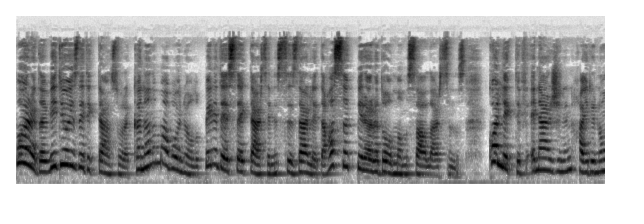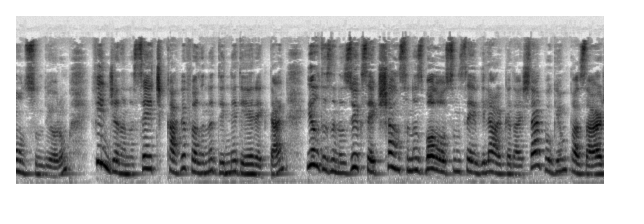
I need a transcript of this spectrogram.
Bu arada video izledikten sonra kanalıma abone olup beni desteklerseniz sizlerle daha sık bir arada olmamı sağlarsınız. Kolektif enerjinin hayrına olsun diyorum. Fincanını seç, kahve falını dinle diyerekten yıldızınız yüksek, şansınız bol olsun sevgili arkadaşlar. Bugün pazar.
